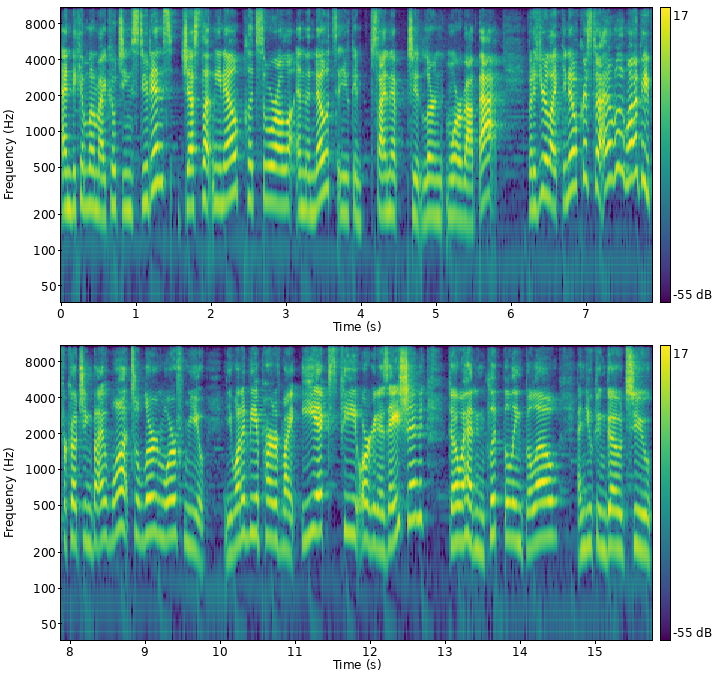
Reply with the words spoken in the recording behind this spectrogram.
and become one of my coaching students, just let me know. Click somewhere in the notes and you can sign up to learn more about that. But if you're like, you know, Krista, I don't really want to pay for coaching, but I want to learn more from you, and you want to be a part of my EXP organization, go ahead and click the link below, and you can go to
